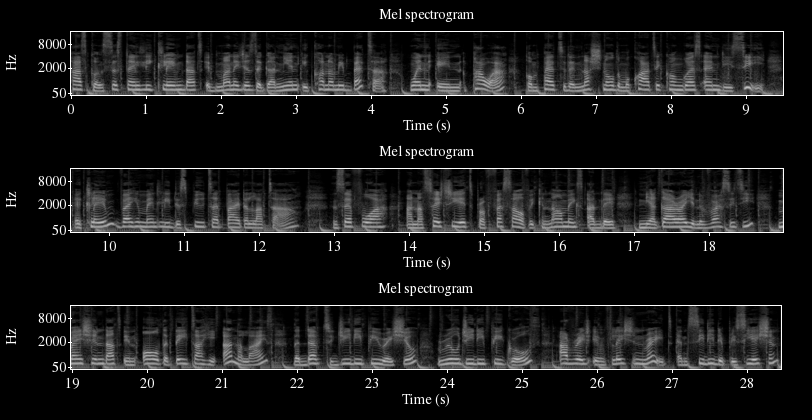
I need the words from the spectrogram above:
has consistently claimed that it manages the Ghanaian economy better when in power compared to the National Democratic Congress NDC, a claim vehemently disputed by the latter. Nsafoah, an associate professor of economics at the Niagara University, mentioned that in all the data he analyzed, the debt to GDP ratio, real GDP growth, average inflation rate, and cedi depreciation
